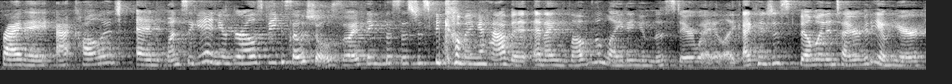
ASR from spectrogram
Friday at college, and once again, your girl is being social, so I think this is just becoming a habit, and I love the lighting in this stairway. Like, I could just film an entire video here.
